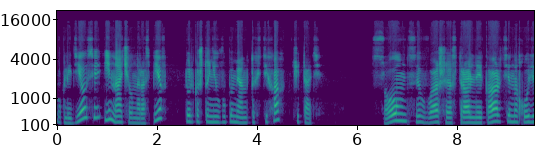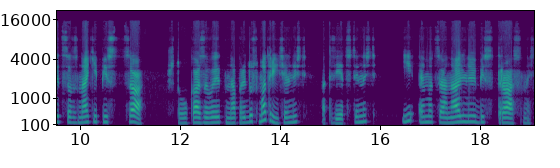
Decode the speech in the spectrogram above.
угляделся и начал нараспев, только что не в упомянутых стихах, читать. «Солнце в вашей астральной карте находится в знаке писца, что указывает на предусмотрительность, ответственность и эмоциональную бесстрастность.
